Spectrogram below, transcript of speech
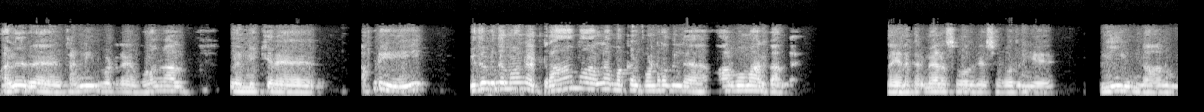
அழுறேன் கண்ணீர் விடுறேன் முழங்கால்ல நிக்கிறேன். அப்படி விதவிதமான டிராமா எல்லாம் மக்கள் பண்றதுல ஆர்வமா இருக்காங்க. எனக்கு அருமையான சகோதரிய சகோதரியே நீயும் நானும்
